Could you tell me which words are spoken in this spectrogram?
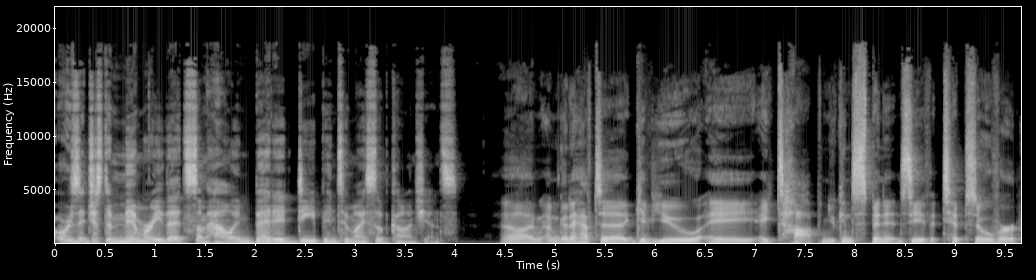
or is it just a memory that's somehow embedded deep into my subconscious? Uh, I'm, I'm going to have to give you a, a top and you can spin it and see if it tips over.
